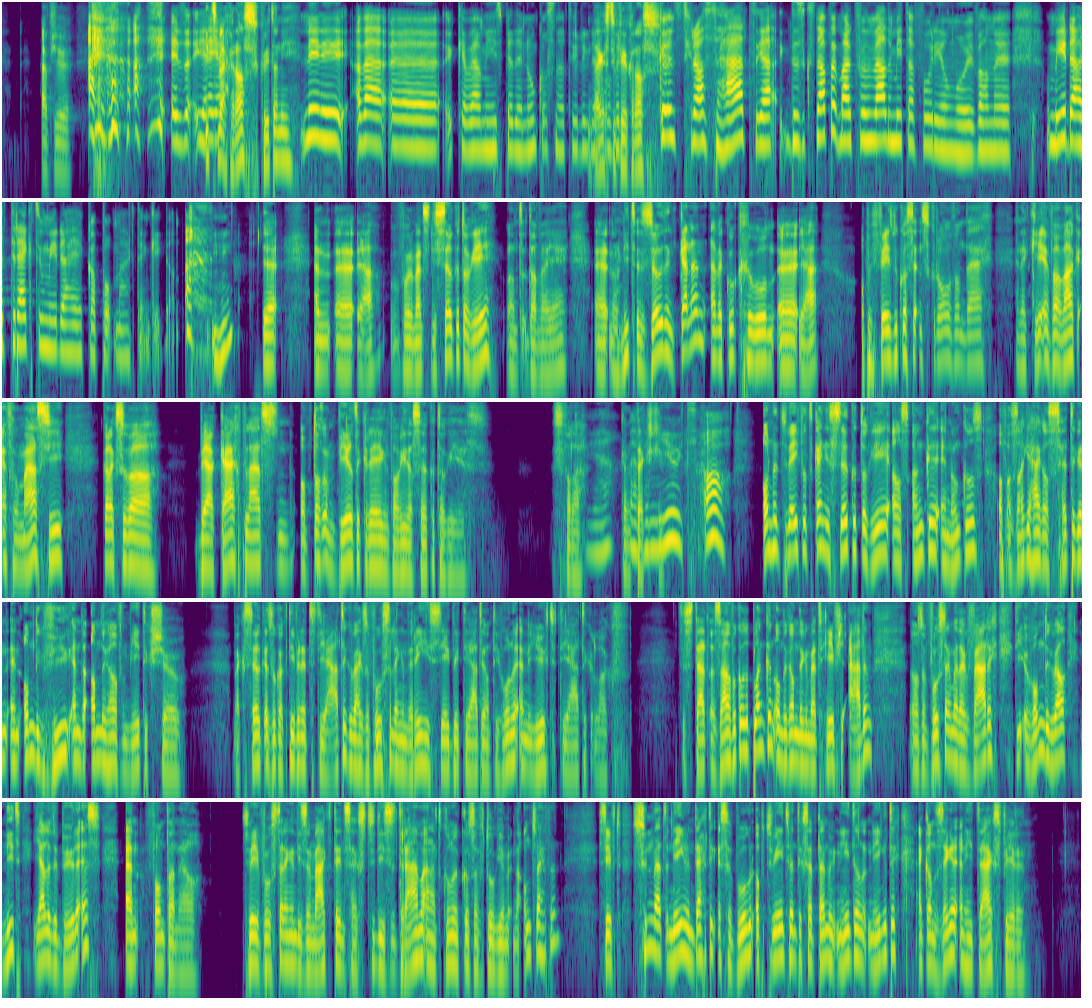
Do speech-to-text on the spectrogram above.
heb je Is dat- ja, iets ja. met gras, ik weet dat niet. Nee, nee, wel, eh, ik heb wel meegespeeld in Onkels natuurlijk. Daar is te over veel gras. kunstgras haat. Ja, dus ik snap het, maar ik vind wel de metafoor heel mooi. Van, eh, hoe meer dat je trekt, hoe meer dat je je kapot maakt, denk ik dan. Mhm. Ja, en eh, ja, voor de mensen die Silke toch, hé, want dat ben jij, eh, nog niet zouden kennen, heb ik ook gewoon eh, ja, op mijn Facebook was zitten scrollen vandaag en ik keek van welke informatie kan ik zo wat bij elkaar plaatsen om toch een beeld te krijgen van wie dat Silke toch is. Dus voilà. Ja, heb een ben tekstje. benieuwd. Oh, Ongetwijfeld ken je Silke Toré als Anke en Onkels, of zag je haar als schitteren in Om de Vuur en de Anderhalve Meter Show. Maar Silke is ook actief in het theater, waar ze voorstellingen regisseert bij Theater Antigone en de Jeugdtheater Lagf. Ze staat zelf ook op de planken, onder andere met Geef je adem. Dat was een voorstelling met haar vader, die wonderwel niet Jelle de Beulen is, en Fontanel. Twee voorstellingen die ze maakte tijdens haar studies drama aan het Koninklijk Conservatorium in Antwerpen. Ze heeft met 39 is geboren op 22 september 1990 en kan zingen en gitaar spelen.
